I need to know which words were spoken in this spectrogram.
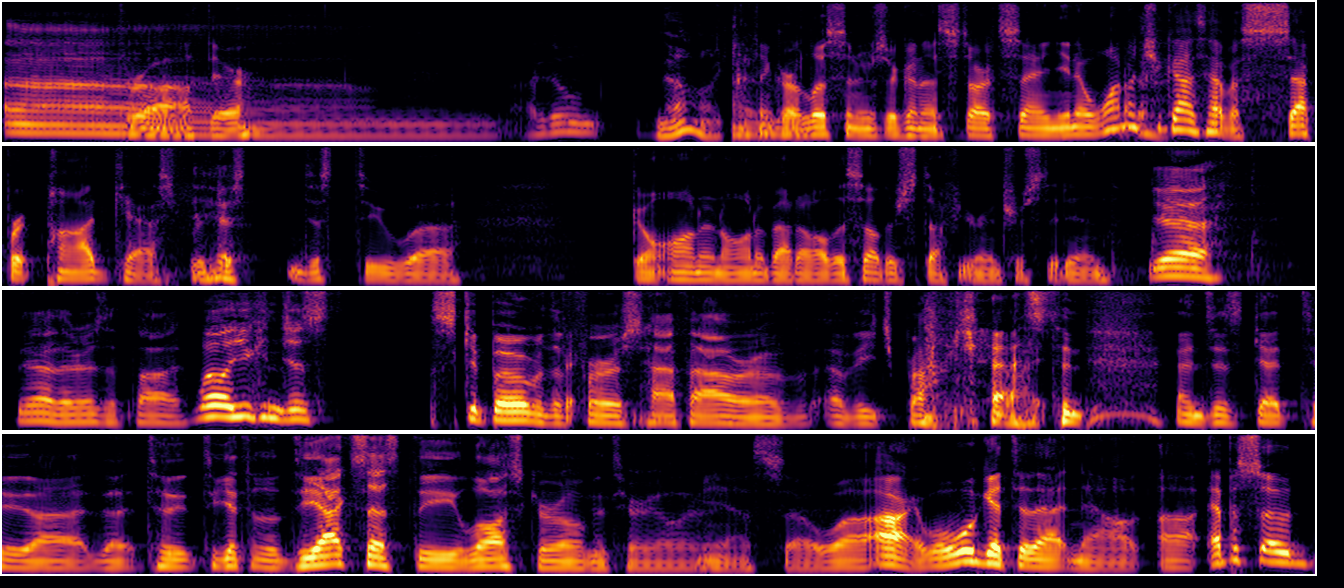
to uh, throw out there? Um, I don't know. I, I think our listeners are going to start saying, you know, why don't you guys have a separate podcast for yeah. just just to uh, go on and on about all this other stuff you're interested in? Yeah, yeah, there is a thought. Well, you can just skip over the first half hour of, of each podcast right. and and just get to uh, the to, to get to the to access the Lost Girl material. Or... Yeah. So uh, all right. Well, we'll get to that now. Uh, episode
